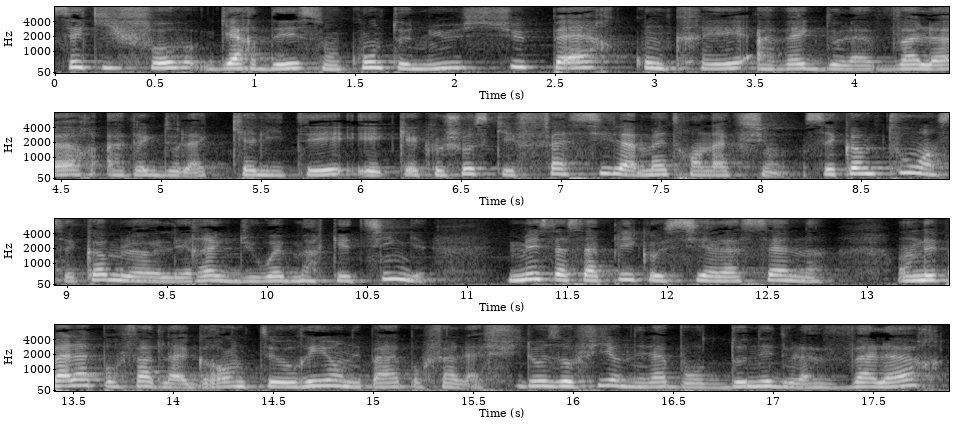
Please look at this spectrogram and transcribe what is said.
c'est qu'il faut garder son contenu super concret avec de la valeur, avec de la qualité et quelque chose qui est facile à mettre en action. C'est comme tout, hein, c'est comme les règles du web marketing, mais ça s'applique aussi à la scène. On n'est pas là pour faire de la grande théorie, on n'est pas là pour faire de la philosophie, on est là pour donner de la valeur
